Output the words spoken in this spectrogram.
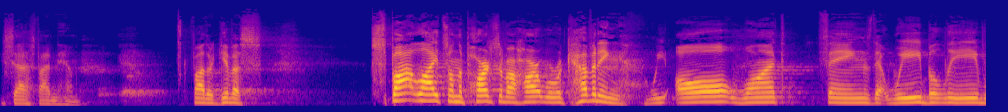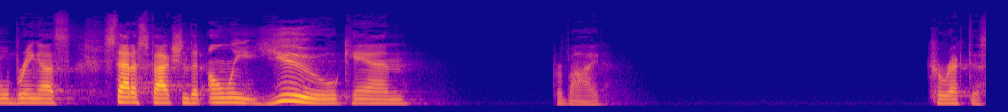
Be satisfied in Him. Father, give us spotlights on the parts of our heart where we're coveting. We all want things that we believe will bring us satisfaction that only you can provide. Correct us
